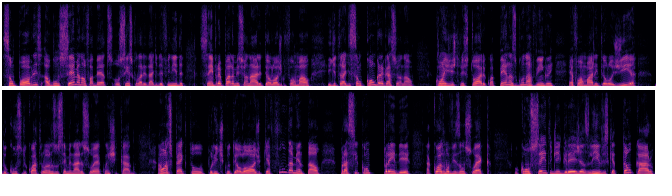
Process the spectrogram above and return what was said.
são pobres, alguns semi-analfabetos ou sem escolaridade definida, sem preparo missionário e teológico formal e de tradição congregacional. Com registro histórico, apenas Gunnar Wingren é formado em teologia do curso de quatro anos do seminário sueco em Chicago. Há um aspecto político-teológico que é fundamental para se compreender a cosmovisão sueca, o conceito de igrejas livres que é tão caro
